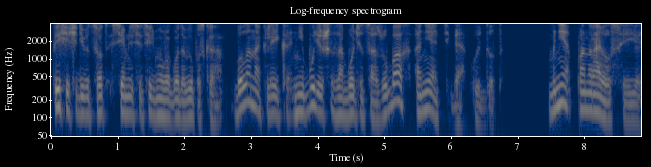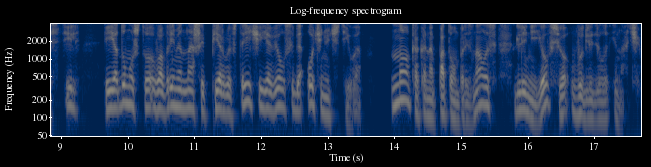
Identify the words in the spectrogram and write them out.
1977 года выпуска была наклейка «Не будешь заботиться о зубах, они от тебя уйдут». Мне понравился ее стиль, и я думал, что во время нашей первой встречи я вел себя очень учтиво. Но, как она потом призналась, для нее все выглядело иначе.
